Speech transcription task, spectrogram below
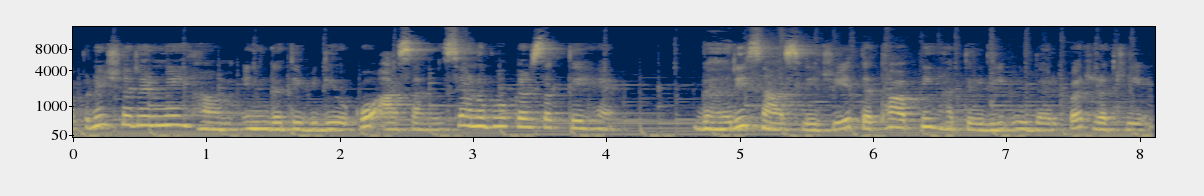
अपने शरीर में हम इन गतिविधियों को आसानी से अनुभव कर सकते हैं। गहरी सांस लीजिए तथा अपनी हथेली उदर पर रखिए।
